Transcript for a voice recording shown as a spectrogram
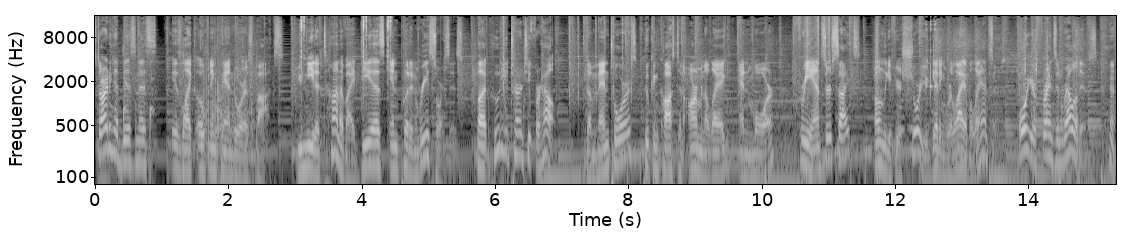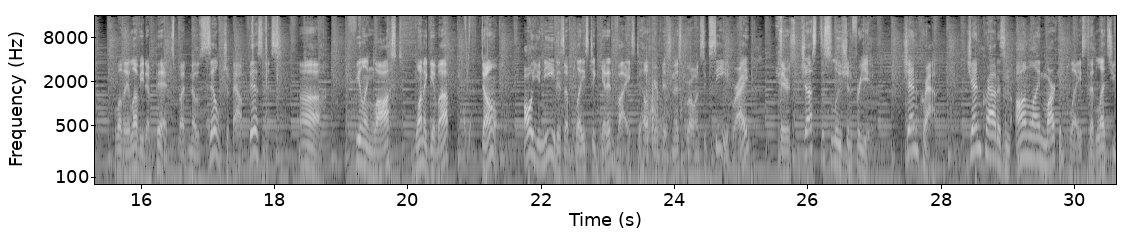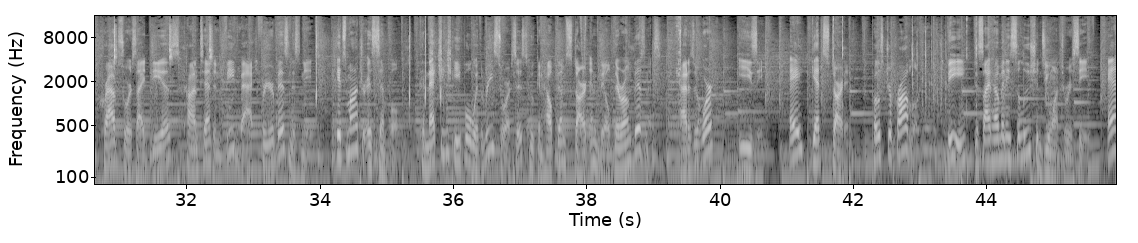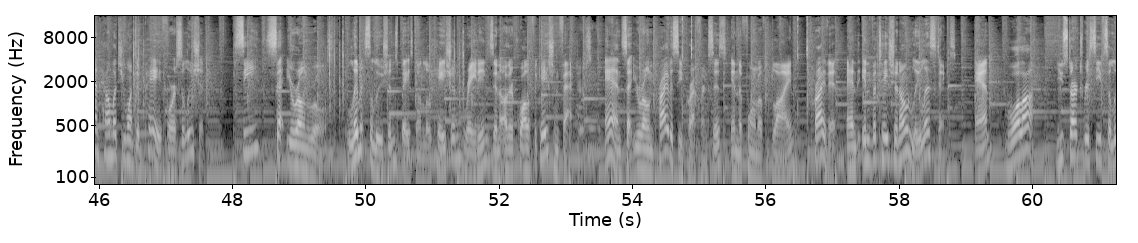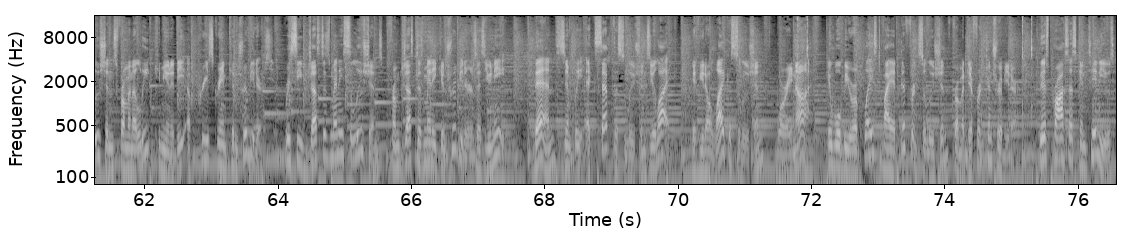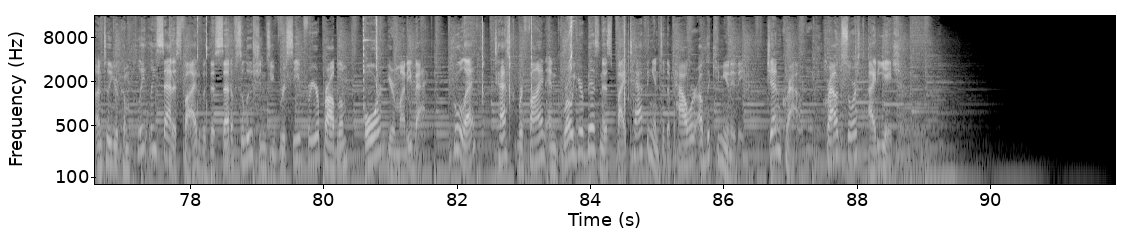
Starting a business is like opening Pandora's box. You need a ton of ideas, input, and resources. But who do you turn to for help? The mentors, who can cost an arm and a leg, and more? Free answer sites? Only if you're sure you're getting reliable answers. Or your friends and relatives? well, they love you to bits, but know zilch about business. Ugh. Feeling lost? Want to give up? Don't. All you need is a place to get advice to help your business grow and succeed, right? There's just the solution for you. GenCrowd. GenCrowd is an online marketplace that lets you crowdsource ideas, content, and feedback for your business needs. Its mantra is simple connecting people with resources who can help them start and build their own business. How does it work? Easy. A. Get started. Post your problem. B. Decide how many solutions you want to receive and how much you want to pay for a solution. C. Set your own rules. Limit solutions based on location, ratings, and other qualification factors, and set your own privacy preferences in the form of blind, private, and invitation-only listings. And voila! You start to receive solutions from an elite community of pre-screened contributors. Receive just as many solutions from just as many contributors as you need. Then, simply accept the solutions you like. If you don't like a solution, worry not. It will be replaced by a different solution from a different contributor. This process continues until you're completely satisfied with the set of solutions you've received for your problem or your money back. Cool, eh? Test, refine, and grow your business by tapping into the power of the community. GenCrowd, crowdsourced ideation.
